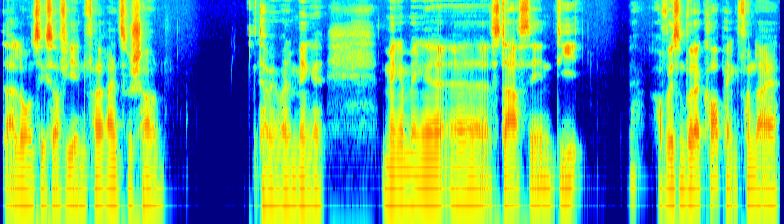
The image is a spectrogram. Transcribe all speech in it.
da lohnt es sich auf jeden Fall reinzuschauen. Da werden wir eine Menge, Menge, Menge äh, Stars sehen, die auch wissen, wo der Korb hängt. Von daher,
